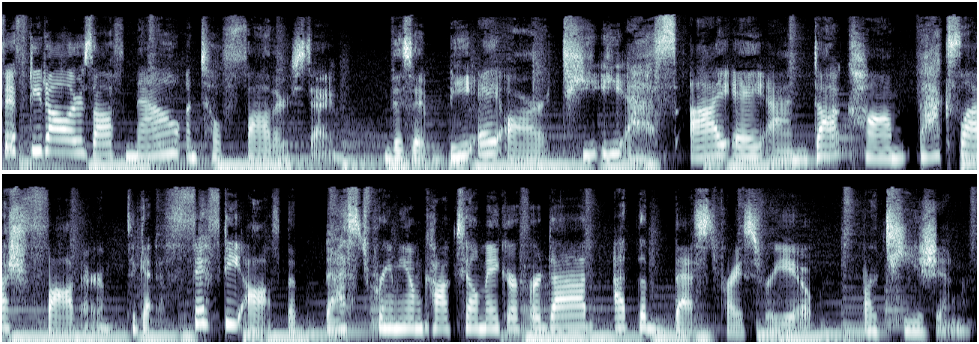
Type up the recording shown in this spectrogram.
$50 off now until Father's Day. Visit B-A-R-T-E-S-I-A-N dot com backslash father to get 50 off the best premium cocktail maker for dad at the best price for you. Bartesian.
